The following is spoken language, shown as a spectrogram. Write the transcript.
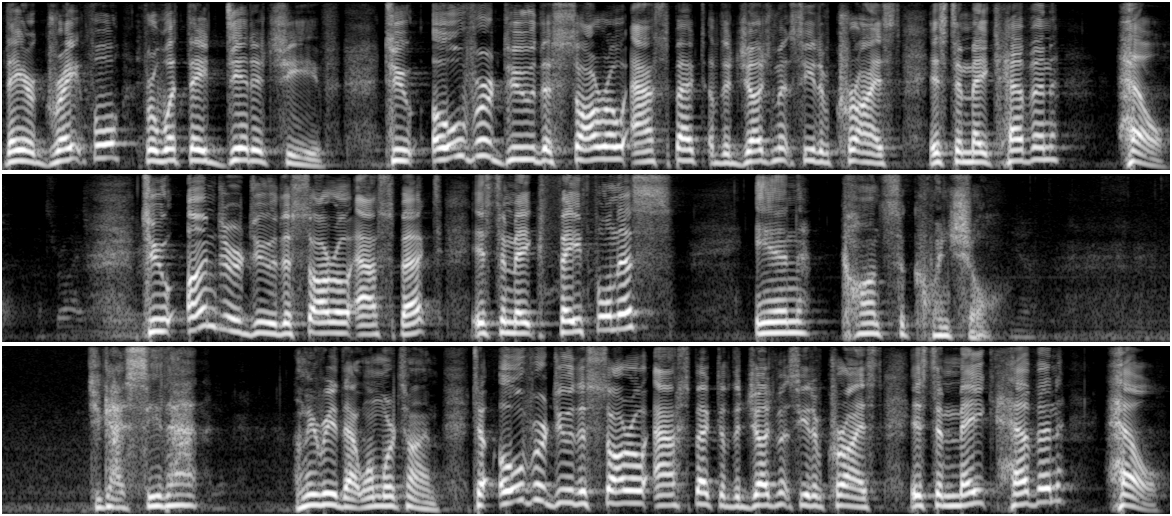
They are grateful for what they did achieve. To overdo the sorrow aspect of the judgment seat of Christ is to make heaven hell. To underdo the sorrow aspect is to make faithfulness inconsequential. Do you guys see that? Let me read that one more time. To overdo the sorrow aspect of the judgment seat of Christ is to make heaven hell.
